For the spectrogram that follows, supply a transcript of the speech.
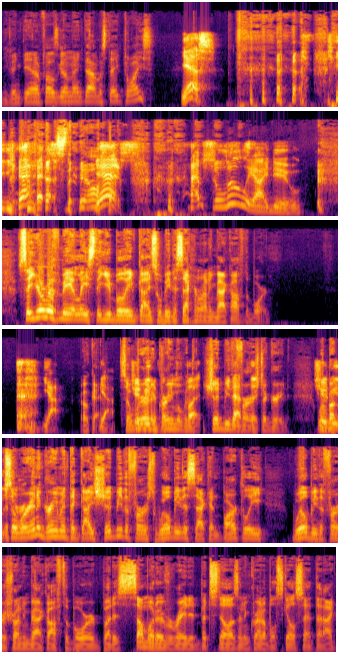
You think the NFL is going to make that mistake twice? Yes. yes. Yes, they are. Yes. Absolutely, I do. So you're with me at least that you believe Guice will be the second running back off the board. Yeah. Okay. Yeah, So we're in agreement first, with that. Should be the that's the- first. agreed. We're be bo- so we're in agreement that Guice should be the first, will be the second. Barkley will be the first running back off the board, but is somewhat overrated, but still has an incredible skill set that I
